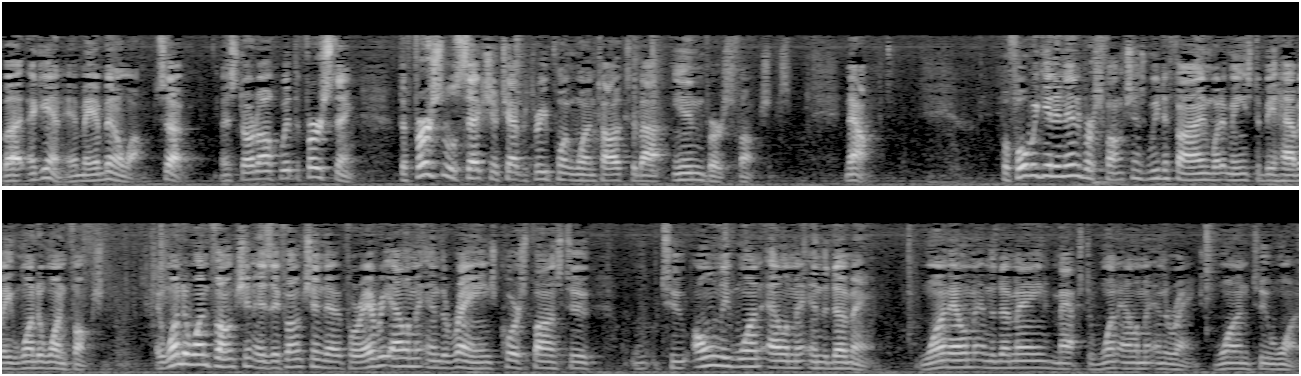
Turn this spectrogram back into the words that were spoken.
But again, it may have been a while. So let's start off with the first thing. The first little section of chapter 3.1 talks about inverse functions. Now, before we get into inverse functions, we define what it means to be, have a one-to-one function. A one-to-one function is a function that for every element in the range corresponds to, to only one element in the domain. One element in the domain maps to one element in the range. One to one.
